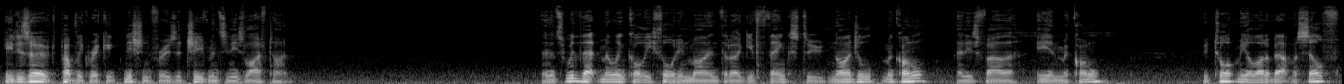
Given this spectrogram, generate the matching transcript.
He deserved public recognition for his achievements in his lifetime. And it's with that melancholy thought in mind that I give thanks to Nigel McConnell and his father, Ian McConnell, who taught me a lot about myself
